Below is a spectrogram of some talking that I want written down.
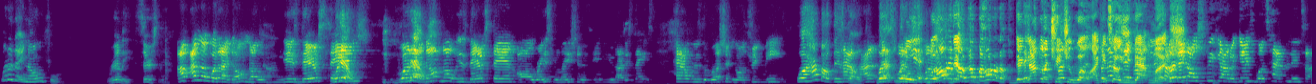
What are they known for? Really, seriously. I, I know what I don't know is their stand. What else? What, What I don't know is their stand on race relations in the United States. How is the Russian gonna treat me? Well, how about this How- though? I- but that's but what- again, well, hold on, they're- no, no, but hold on. no. They're They- not going to treat you well. I can tell me- you that much. But- they don't speak out against what's happening to us.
